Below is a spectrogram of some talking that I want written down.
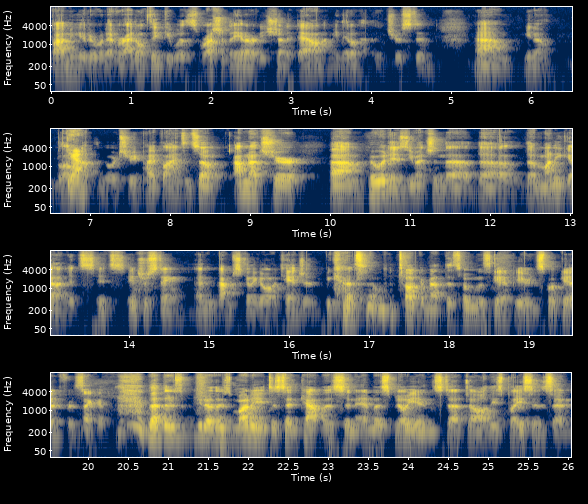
bombing it or whatever. I don't think it was Russia. They had already shut it down. I mean, they don't have an interest in um, you know blowing Yeah. up the Nord Stream pipelines. And so I'm not sure um, who it is. You mentioned the the the money gun. It's it's interesting, and I'm just going to go on a tangent because I'm going to talk about this homeless camp here in Spokane for a second. That there's you know there's money to send countless and endless billions to, to all these places, and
